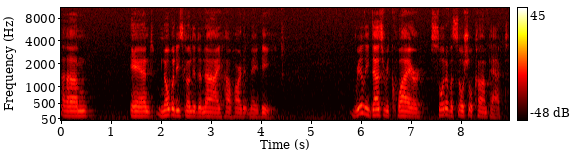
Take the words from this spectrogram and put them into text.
um, and nobody's going to deny how hard it may be. Really does require sort of a social compact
